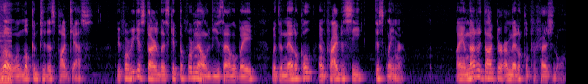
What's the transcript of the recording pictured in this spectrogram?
Hello, and welcome to this podcast. Before we get started, let's get the formalities out of the way with the medical and privacy disclaimer. I am not a doctor or medical professional.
